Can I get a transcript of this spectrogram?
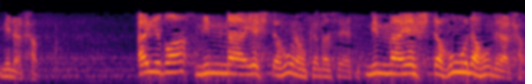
من الحق. أيضا مما يشتهونه كما سيأتي مما يشتهونه من الحق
